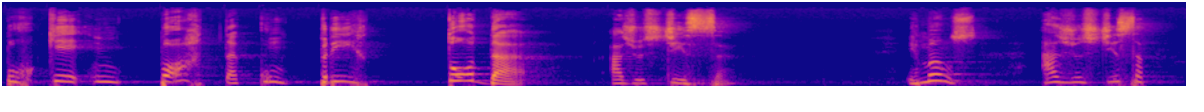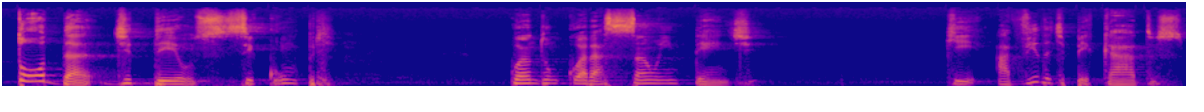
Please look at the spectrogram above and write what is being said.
porque importa cumprir toda a justiça. Irmãos, a justiça toda de Deus se cumpre quando um coração entende que a vida de pecados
